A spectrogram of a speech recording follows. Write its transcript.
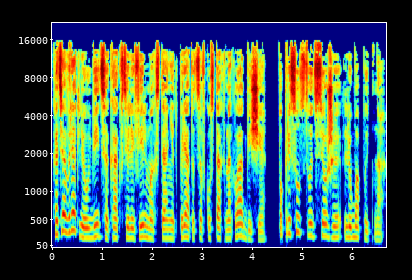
Хотя вряд ли убийца, как в телефильмах, станет прятаться в кустах на кладбище, поприсутствовать все же любопытно.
